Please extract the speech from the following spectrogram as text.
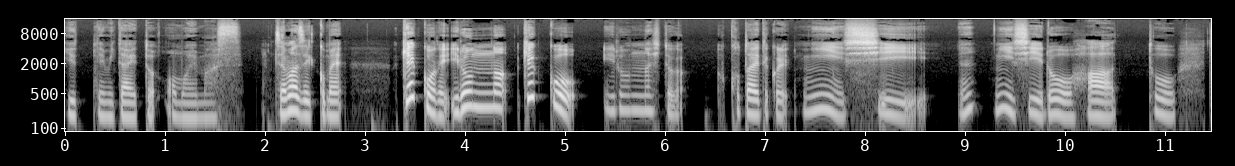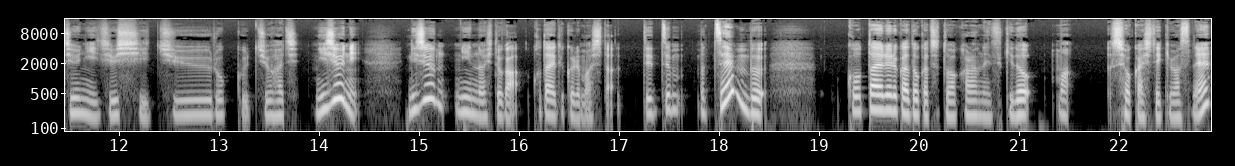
言ってみたいと思います。じゃあまず1個目。結構ね、いろんな、結構いろんな人が答えてくれ。2、4、ん ?2、4、6、8と、12、14、16、18、20人。20人の人が答えてくれました。で、全全部答えれるかどうかちょっとわからないですけど、まあ、紹介していきますね。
